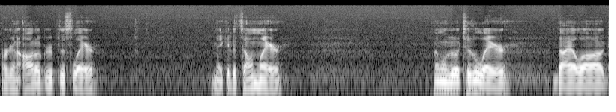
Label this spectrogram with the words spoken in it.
we're going to auto group this layer, make it its own layer. Then we'll go to the layer, dialog,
